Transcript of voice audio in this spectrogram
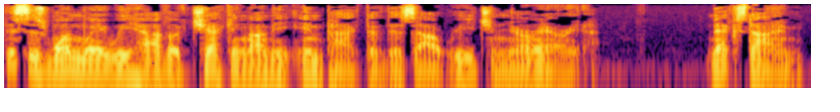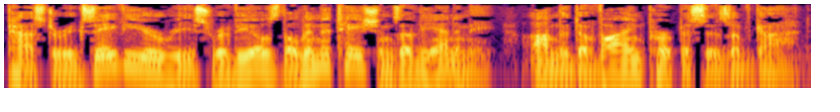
This is one way we have of checking on the impact of this outreach in your area. Next time, Pastor Xavier Reese reveals the limitations of the enemy on the divine purposes of God.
